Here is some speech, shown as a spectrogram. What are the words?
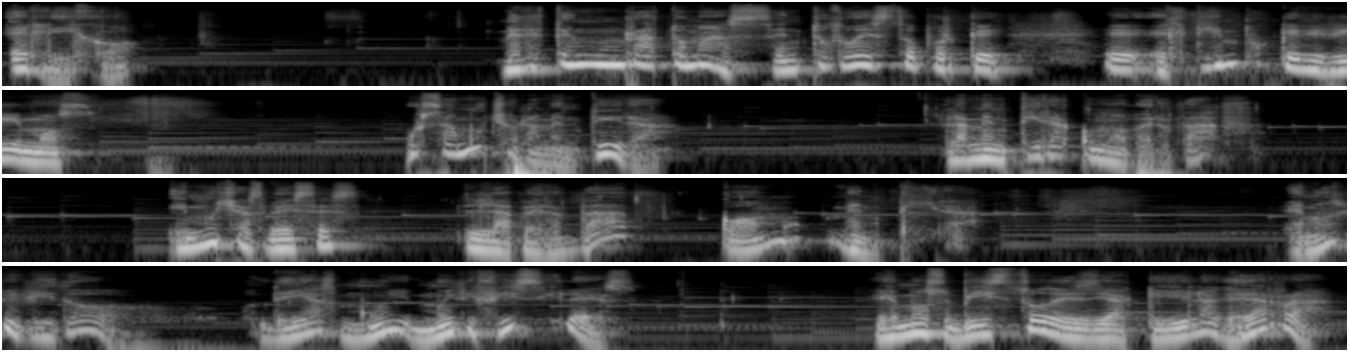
el Hijo. Me detengo un rato más en todo esto porque eh, el tiempo que vivimos usa mucho la mentira la mentira como verdad. Y muchas veces la verdad como mentira. Hemos vivido días muy, muy difíciles. Hemos visto desde aquí la guerra.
